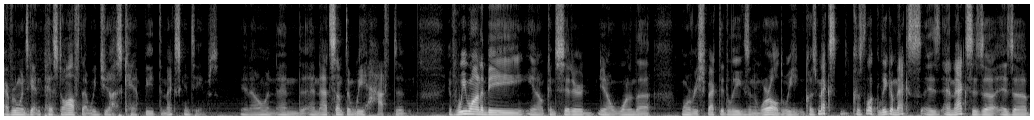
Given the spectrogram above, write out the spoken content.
everyone's getting pissed off that we just can't beat the Mexican teams. You know, and and and that's something we have to if we want to be, you know, considered, you know, one of the more respected leagues in the world, we because Mex because look, Liga Mex is MX is a is a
